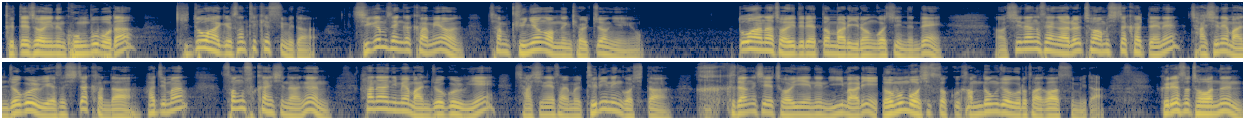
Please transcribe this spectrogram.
그때 저희는 공부보다 기도하기를 선택했습니다. 지금 생각하면 참 균형 없는 결정이에요. 또 하나 저희들이 했던 말이 이런 것이 있는데 어, 신앙생활을 처음 시작할 때는 자신의 만족을 위해서 시작한다. 하지만 성숙한 신앙은 하나님의 만족을 위해 자신의 삶을 드리는 것이다. 크, 그 당시에 저희에는 이 말이 너무 멋있었고 감동적으로 다가왔습니다. 그래서 저는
